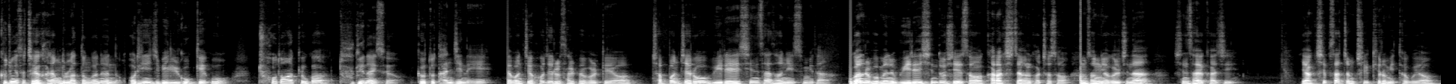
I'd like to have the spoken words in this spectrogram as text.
그 중에서 제가 가장 놀랐던 거는 어린이집이 7개고 초등학교가 2개나 있어요. 그것도 단지 내에. 네 번째 호재를 살펴볼게요. 첫 번째로 위례 신사선이 있습니다. 구간을 보면 위례 신도시에서 가락시장을 거쳐서 삼성역을 지나 신사역까지 약 14.7km고요.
